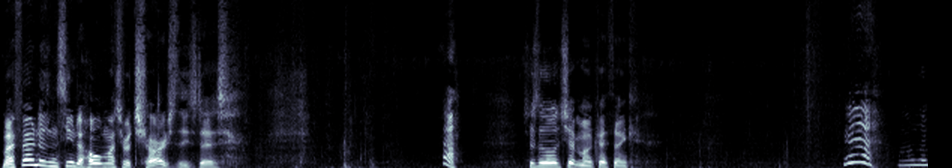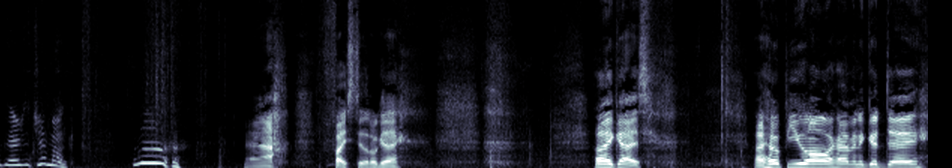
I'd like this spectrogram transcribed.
My phone doesn't seem to hold much of a charge these days. Ah, just a little chipmunk, I think. Yeah, oh look, there's a chipmunk. Woo. Ah, feisty little guy. All right, guys. I hope you all are having a good day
